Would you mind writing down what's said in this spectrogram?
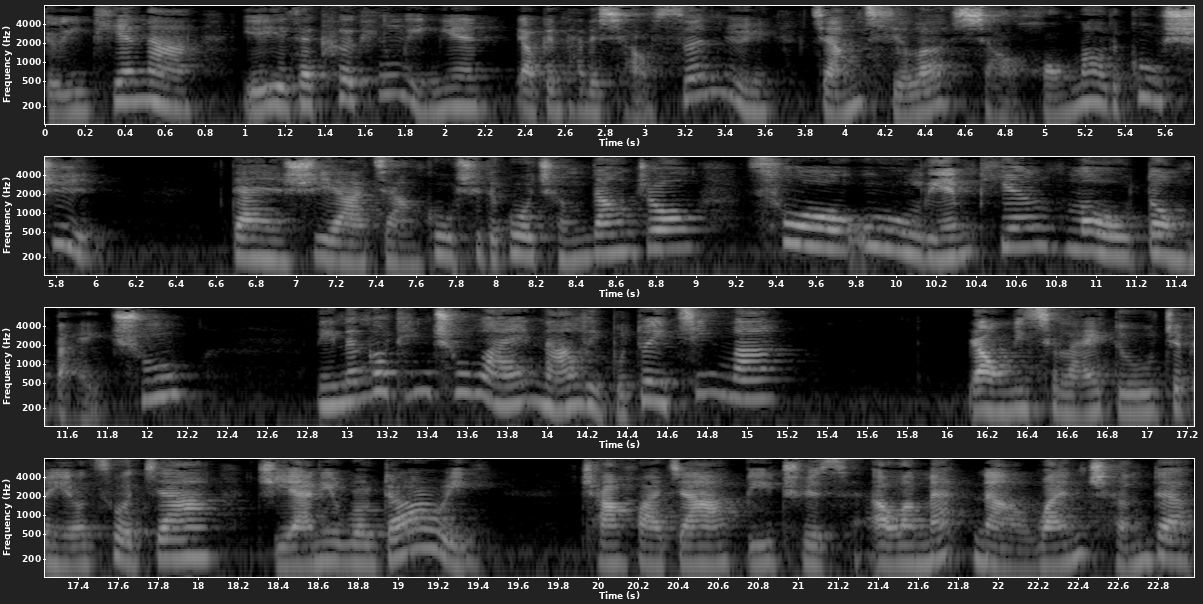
有一天呐，爷爷在客厅里面要跟他的小孙女讲起了小红帽的故事，但是呀，讲故事的过程当中错误连篇，漏洞百出，你能够听出来哪里不对劲吗？让我们一起来读这本由作家 Gianni Rodari、插画家 Beatrice Alamagna 完成的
